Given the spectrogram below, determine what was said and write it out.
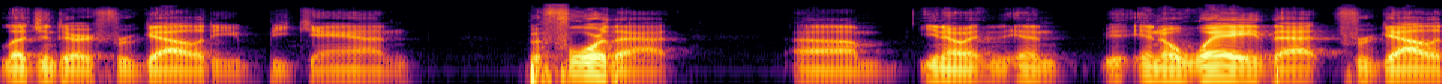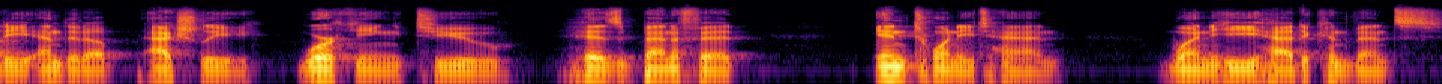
legendary frugality began before that. Um, you know, and, and, in a way, that frugality ended up actually working to his benefit in 2010 when he had to convince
